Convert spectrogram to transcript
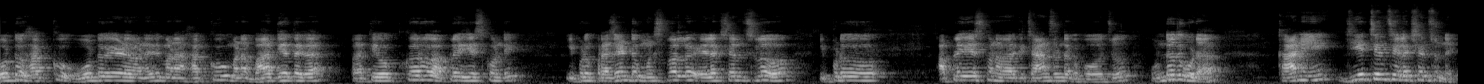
ఓటు హక్కు ఓటు వేయడం అనేది మన హక్కు మన బాధ్యతగా ప్రతి ఒక్కరూ అప్లై చేసుకోండి. ఇప్పుడు ప్రజెంట్ మున్సిపల్ ఎలక్షన్స్లో ఇప్పుడు అప్లై చేసుకున్న వారికి ఛాన్స్ ఉండకపోవచ్చు ఉండదు కూడా. కానీ జిహెచ్ఎంసీ ఎలక్షన్స్ ఉన్నాయి.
